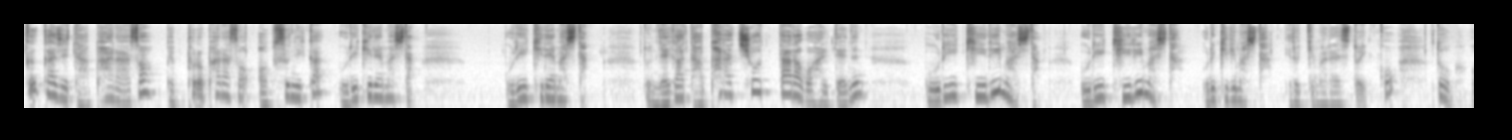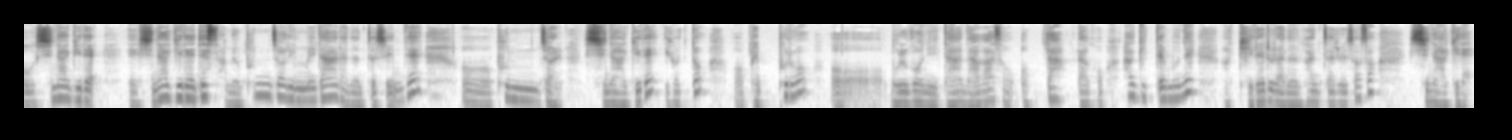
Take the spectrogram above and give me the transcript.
끝까지 다 팔아서 100% 팔아서 없으니까 우리 길에 마시다. 우리 길에 마시다. 또 내가 다 팔아치웠다라고 할 때는 우리 길이 마시다. 우리 길이 마시다. 우리 길이 마시다. 이렇게 말할 수도 있고 또 어, 신하기래 예, 신하기래です 하면 품절입니다 라는 뜻인데 어, 품절 신하기래 이것도 어, 100% 어, 물건이 다 나가서 없다 라고 하기 때문에 아, 기레르라는 한자를 써서 신하기래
